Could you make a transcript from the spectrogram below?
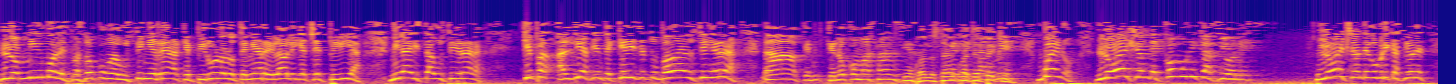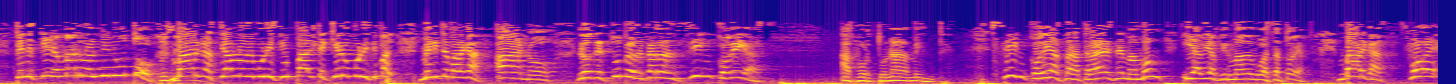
Lo mismo les pasó con Agustín Herrera, que Pirulo lo tenía arreglado, le dije a Chespivía. Mira, ahí está Agustín Herrera. ¿Qué Al día siguiente, ¿qué dice tu papá de Agustín Herrera? No, que, que no comas ansias. Cuando estaba en que te Coatepeque. Bueno, lo echan de comunicaciones. Lo echan de comunicaciones, tienes que llamarlo al minuto. Pues Vargas, te hablo de municipal, te quiero municipal. Venite para acá. Ah, no. Los estúpidos le tardan cinco días. Afortunadamente. Cinco días para traer ese mamón y había firmado en Guastatoya. Vargas fue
